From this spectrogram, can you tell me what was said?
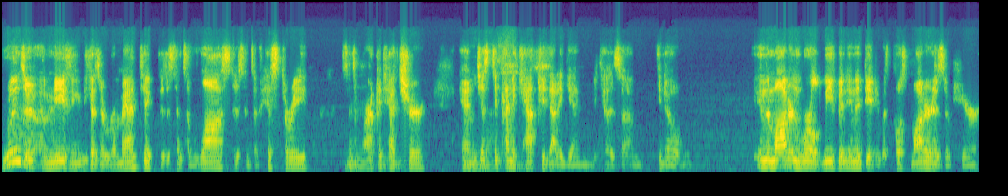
ruins are amazing because they're romantic. There's a sense of loss. There's a sense of history, a sense of Mm. architecture, and just to kind of capture that again because um, you know, in the modern world, we've been inundated with postmodernism here,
